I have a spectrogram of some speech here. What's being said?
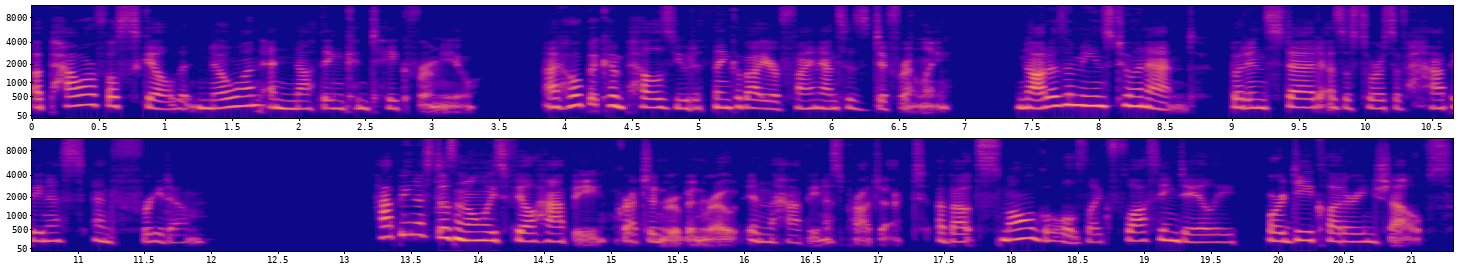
A powerful skill that no one and nothing can take from you. I hope it compels you to think about your finances differently, not as a means to an end, but instead as a source of happiness and freedom. Happiness doesn't always feel happy, Gretchen Rubin wrote in The Happiness Project about small goals like flossing daily or decluttering shelves.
